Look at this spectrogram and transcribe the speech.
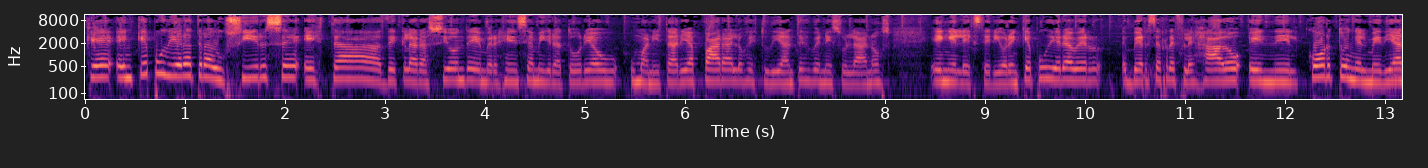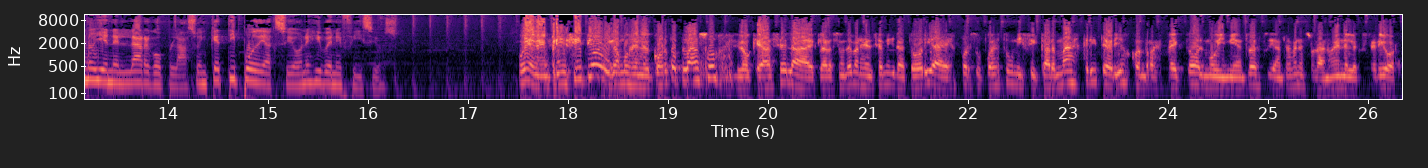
¿qué, ¿en qué pudiera traducirse esta declaración de emergencia migratoria humanitaria para los estudiantes venezolanos en el exterior? ¿En qué pudiera verse reflejado en el corto, en el mediano y en el largo plazo? ¿En qué tipo de acciones y beneficios? Bueno, en principio, digamos, en el corto plazo, lo que hace la declaración de emergencia migratoria es, por supuesto, unificar más criterios con respecto al movimiento de estudiantes venezolanos en el exterior.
